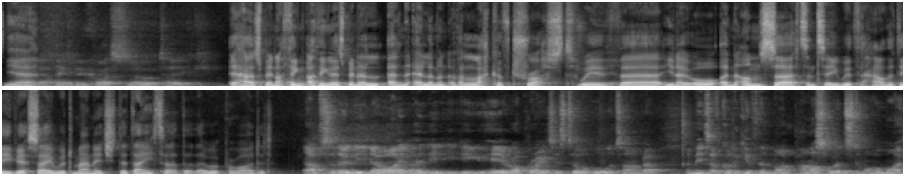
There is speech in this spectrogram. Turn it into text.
thing. Yeah. I think it's been quite a slow uptake. It has been. I think. I think there's been a, an element of a lack of trust with, uh, you know, or an uncertainty with how the DVSA would manage the data that they were provided. Absolutely, you know, I, I you hear operators talk all the time about. That means I've got to give them my passwords to all my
